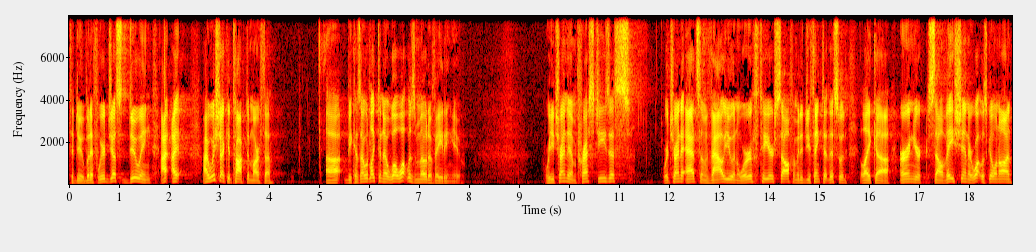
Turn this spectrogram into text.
to do. But if we're just doing, I, I, I wish I could talk to Martha uh, because I would like to know well, what was motivating you? Were you trying to impress Jesus? We're trying to add some value and worth to yourself. I mean, did you think that this would like uh, earn your salvation, or what was going on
